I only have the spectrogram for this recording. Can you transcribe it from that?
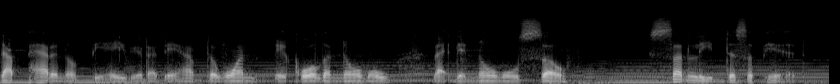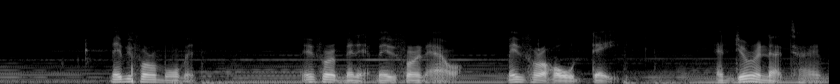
that pattern of behavior that they have, the one they call the normal, like the normal self, suddenly disappeared. Maybe for a moment, maybe for a minute, maybe for an hour, maybe for a whole day. And during that time,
